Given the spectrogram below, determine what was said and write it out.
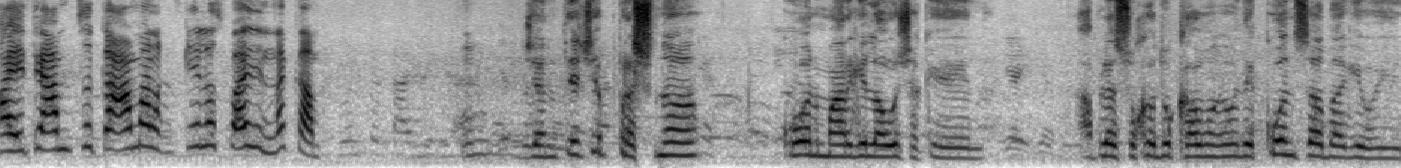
हाय ते आमचं का आम्हाला केलंच पाहिजे ना काम? जनतेचे प्रश्न कोण मार्गी लावू शकेल? आपल्या सुखदुःखामध्ये कोण सहभागी होईल?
